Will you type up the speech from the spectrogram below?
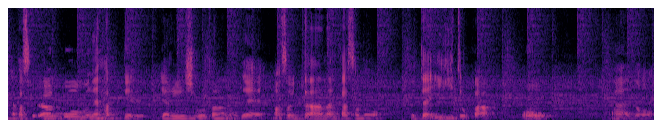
なんかそれはこう胸張ってやれる仕事なので、まあ、そういったなんかそのそういった意義とかをあの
